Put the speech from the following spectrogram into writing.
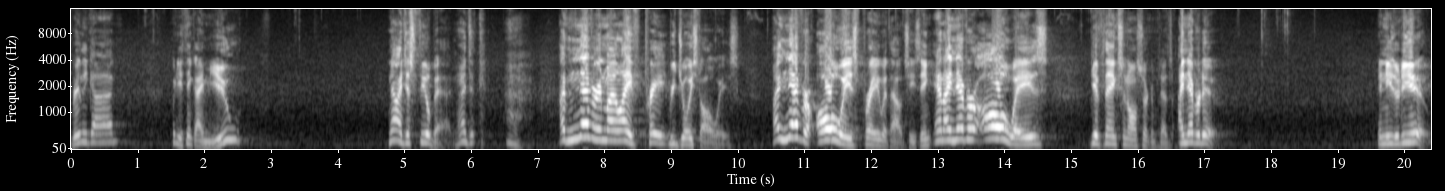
really, God? What do you think? I'm you? Now I just feel bad. I just. Ah. I've never in my life prayed, rejoiced always. I never always pray without ceasing, and I never always give thanks in all circumstances. I never do. And neither do you.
